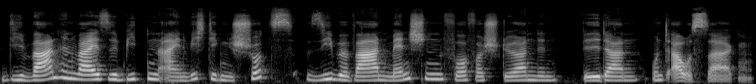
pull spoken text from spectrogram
die Warnhinweise bieten einen wichtigen Schutz, sie bewahren Menschen vor verstörenden Bildern und Aussagen.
